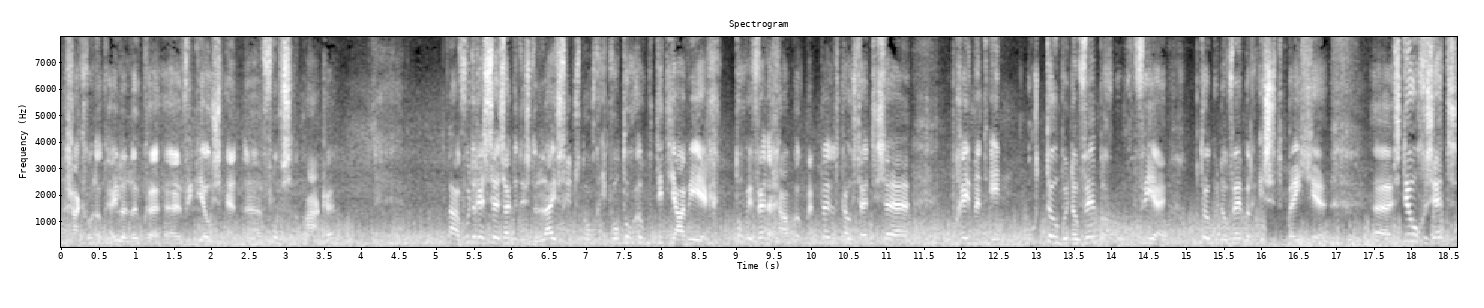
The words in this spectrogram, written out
dan ga ik gewoon ook hele leuke uh, video's en uh, vlogs maken. Nou, voor de rest uh, zijn er dus de livestreams nog. Ik wil toch ook dit jaar weer, toch weer verder gaan, ook met Planet Coaster. Het is op een gegeven moment in oktober, november ongeveer. Oktober, november is het een beetje stilgezet.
